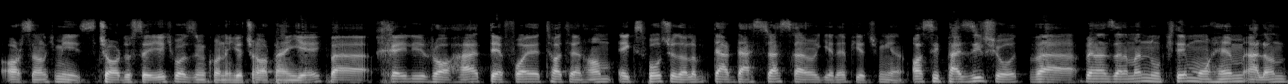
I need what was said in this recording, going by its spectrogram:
آرسنال که میز 4 2 3 1 بازی می‌کنه یا 4 5 1 و خیلی راحت دفاع تاتنهام expose شد. حالا در دسترس قرار گرفت یا چی میگن؟ آسیب پذیر شد و به نظر من نکته مهم الان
